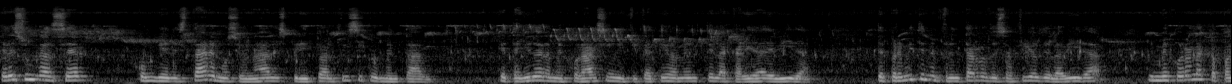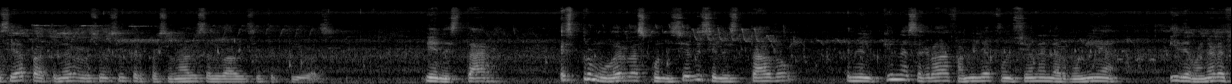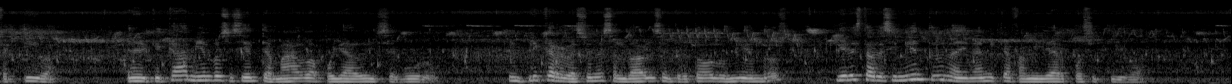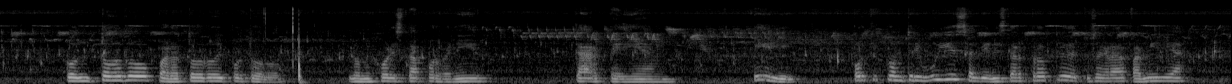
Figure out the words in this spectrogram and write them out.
Eres un gran ser con bienestar emocional, espiritual, físico y mental, que te ayudan a mejorar significativamente la calidad de vida, te permiten enfrentar los desafíos de la vida y mejorar la capacidad para tener relaciones interpersonales saludables y efectivas. Bienestar es promover las condiciones y el estado en el que una sagrada familia funciona en armonía y de manera efectiva, en el que cada miembro se siente amado, apoyado y seguro. Implica relaciones saludables entre todos los miembros y el establecimiento de una dinámica familiar positiva. Con todo, para todo y por todo, lo mejor está por venir. Carpe diem. Ili, porque contribuyes al bienestar propio de tu sagrada familia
